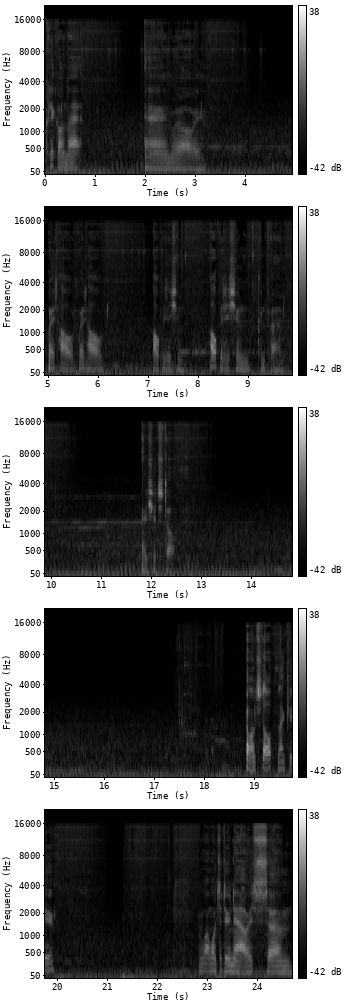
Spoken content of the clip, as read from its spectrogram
click on that, and where are we? Where's hold? Where's hold? Hold position. Hold position, confirm. They should stop. Come on, stop, thank you. And what I want to do now is um,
